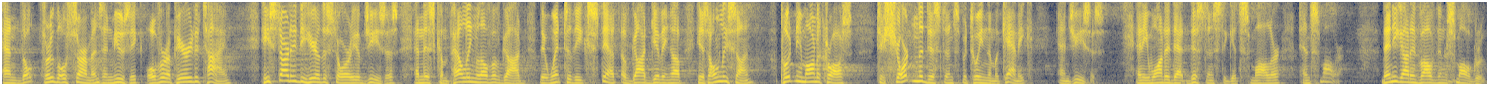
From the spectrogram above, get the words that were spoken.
and th- through those sermons and music over a period of time, he started to hear the story of Jesus and this compelling love of God that went to the extent of God giving up his only son, putting him on a cross to shorten the distance between the mechanic and Jesus. And he wanted that distance to get smaller and smaller. Then he got involved in a small group.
